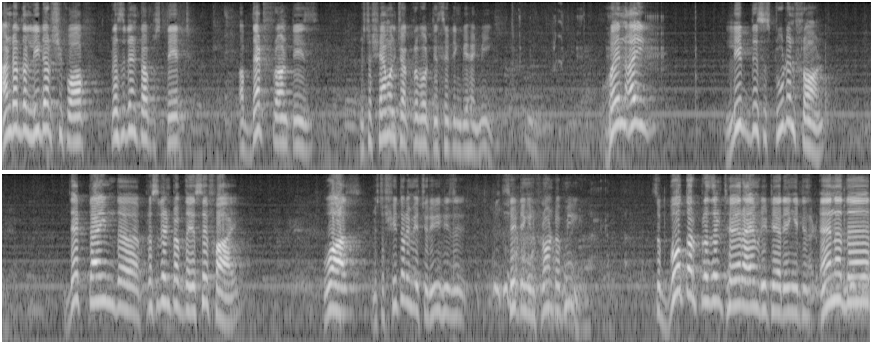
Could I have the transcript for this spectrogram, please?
under the leadership of President of State of that front is Mr. Shyamal Chakraborty sitting behind me. When I leave this student front, that time the president of the SFI was Mr. Yechury, he is sitting in front of me. So both are present here, I am retiring. It is another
